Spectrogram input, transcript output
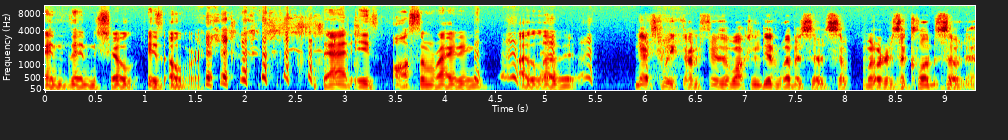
and then the show is over. that is awesome writing. I love it. next week on Fear the Walking Dead webisode, someone orders a club soda.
